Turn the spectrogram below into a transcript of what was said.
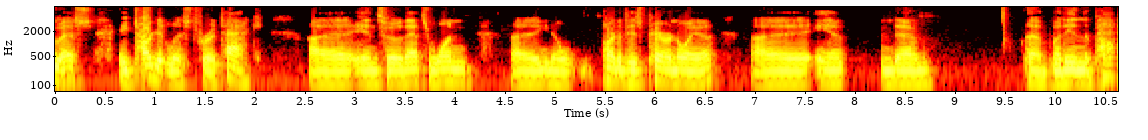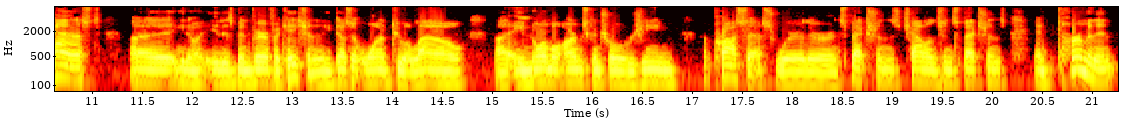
U.S. a target list for attack. Uh, and so that's one uh, you know, part of his paranoia. Uh, and um, but in the past, uh, you know, it has been verification, and he doesn't want to allow uh, a normal arms control regime process where there are inspections, challenge inspections, and permanent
